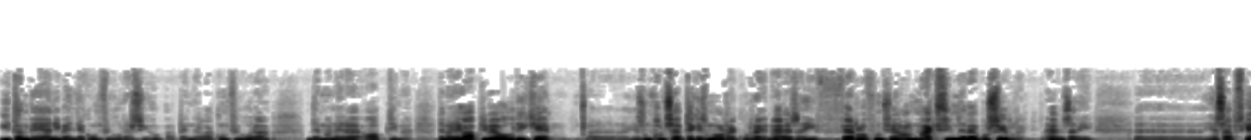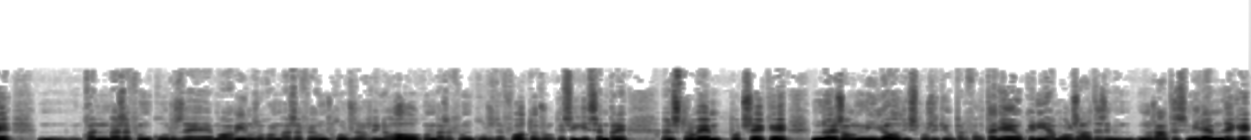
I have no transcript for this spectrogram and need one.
i també a nivell de configuració, aprendre a configurar de manera òptima. De manera òptima vol dir que eh, és un concepte que és molt recurrent, eh? és a dir, fer-lo funcionar el màxim de bé possible. Eh? És a dir, Eh, ja saps que mm, quan vas a fer un curs de mòbils o quan vas a fer un curs d'ordinador o quan vas a fer un curs de fotos o el que sigui, sempre ens trobem, potser que no és el millor dispositiu per fer el taller o que n'hi ha molts altres. Nosaltres mirem de que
